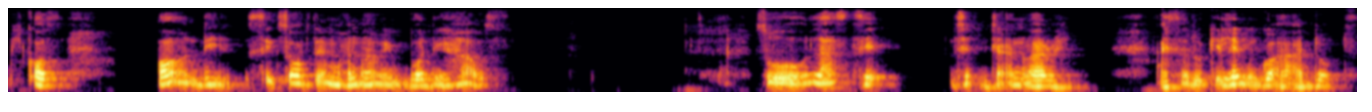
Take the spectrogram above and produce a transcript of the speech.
because all the six of them are now in boarding house. So last year, January, I said, okay, let me go and adopt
